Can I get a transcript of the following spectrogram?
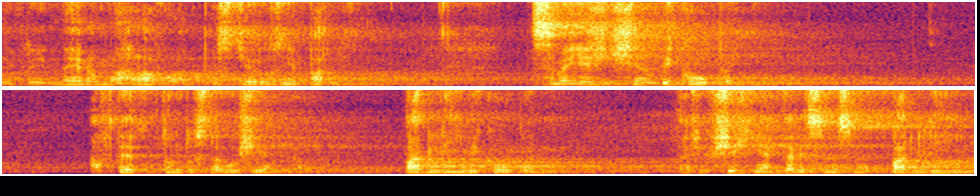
někdy nejenom na hlavu, ale prostě různě padlí. Jsme Ježíšem vykoupení. A v, té, v tomto stavu žijeme. Padlí, vykoupení. Takže všichni, jak tady jsme, jsme padlí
